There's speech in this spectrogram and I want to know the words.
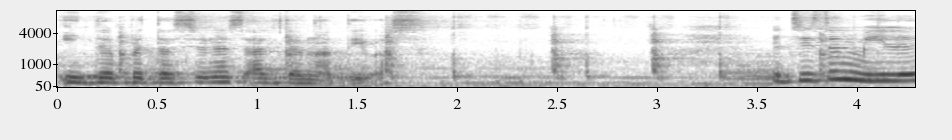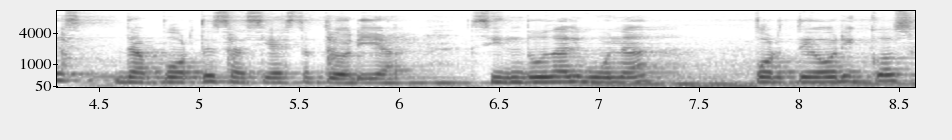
interpretaciones alternativas. Existen miles de aportes hacia esta teoría, sin duda alguna, por teóricos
